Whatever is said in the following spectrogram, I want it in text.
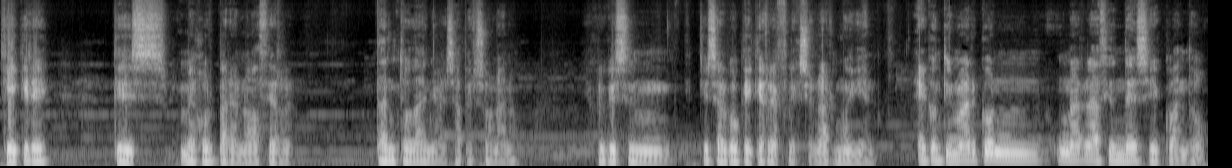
que cree que es mejor para no hacer tanto daño a esa persona, ¿no? Creo que es, que es algo que hay que reflexionar muy bien. El continuar con una relación de ese cuando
